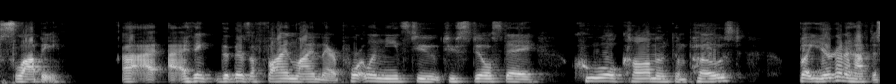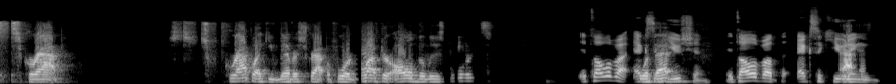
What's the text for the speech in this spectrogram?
sloppy. I, I think that there's a fine line there. Portland needs to to still stay cool, calm, and composed, but you're gonna have to scrap, scrap like you've never scrapped before. Go after all of the loose boards. It's all about execution. It's all about the executing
